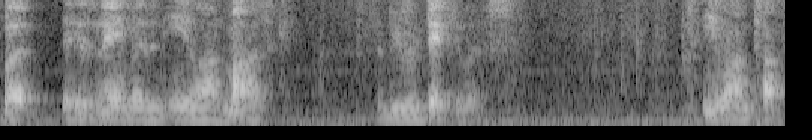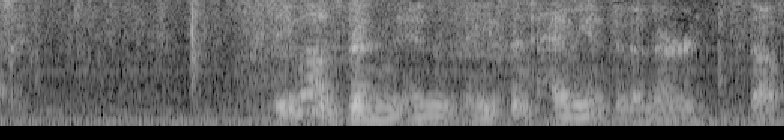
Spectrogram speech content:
but his name isn't Elon Musk. It'd be ridiculous. It's Elon Tusk. Elon's been in. He's been heavy into the nerd stuff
